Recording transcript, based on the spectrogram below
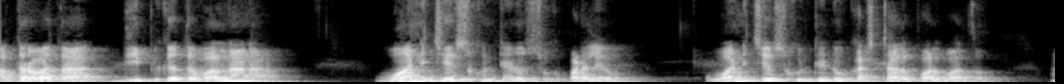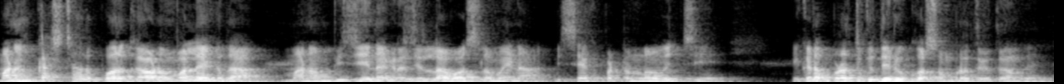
ఆ తర్వాత దీపికతో వాళ్ళ నాన్న వాణ్ణి చేసుకుంటే నువ్వు సుఖపడలేవు. వాణ్ణి చేసుకుంటే నువ్వు కష్టాలు పాల్పోతావు మనం కష్టాలు పాలు కావడం వల్లే కదా మనం విజయనగరం జిల్లా వాసులమైన విశాఖపట్నంలో వచ్చి ఇక్కడ బ్రతుకు తెరువు కోసం బ్రతుకుతుంది.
